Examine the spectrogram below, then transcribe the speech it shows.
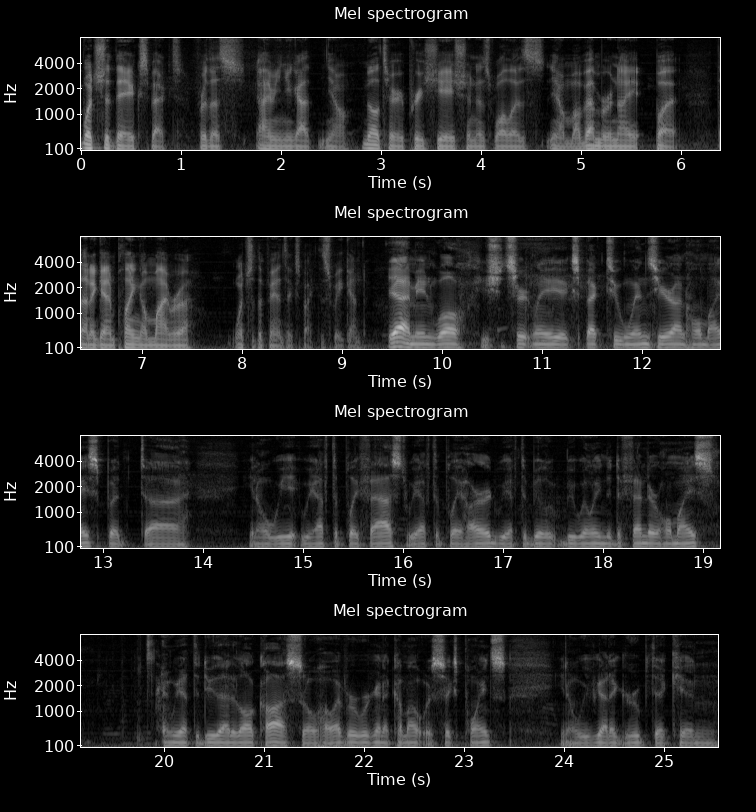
what should they expect for this? I mean, you got you know military appreciation as well as you know Movember night, but then again, playing Elmira, what should the fans expect this weekend? Yeah, I mean, well, you should certainly expect two wins here on home ice, but uh, you know, we we have to play fast, we have to play hard, we have to be be willing to defend our home ice, and we have to do that at all costs. So, however, we're going to come out with six points. You know, we've got a group that can,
